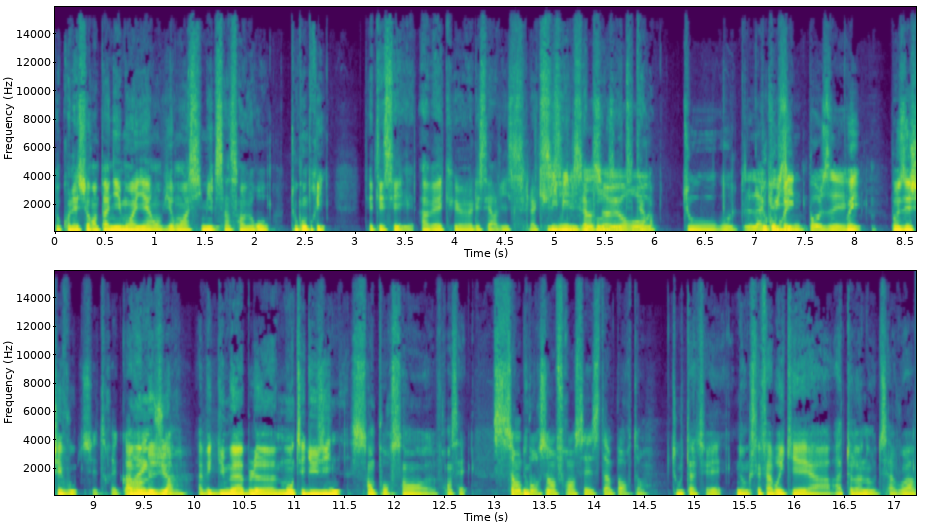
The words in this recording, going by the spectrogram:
Donc on est sur un panier moyen environ à 6500 euros, tout compris, TTC, avec euh, les services, la cuisine, la pose, euros. etc. Tout, la cuisine posée. Oui, posée chez vous. C'est très correct. À vos mesures, avec du meuble monté d'usine, 100% français. 100% français, c'est important. Tout à fait. Donc c'est fabriqué à, à Tonne, Haute-Savoie,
